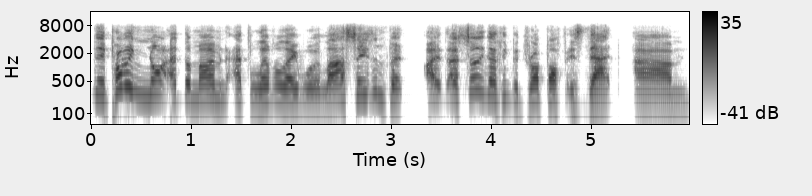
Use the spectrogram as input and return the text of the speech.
they're probably not at the moment at the level they were last season, but I, I certainly don't think the drop off is that um,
